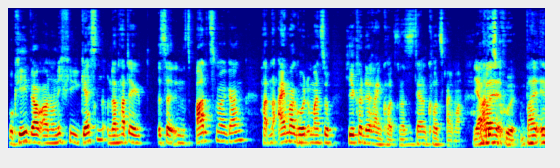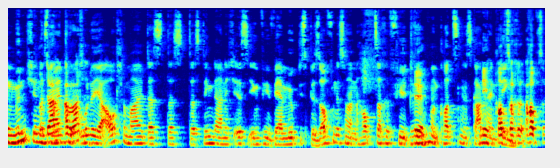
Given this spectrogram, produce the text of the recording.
okay, wir haben aber noch nicht viel gegessen und dann hat er, ist er ins Badezimmer gegangen, hat einen Eimer geholt und meint so, hier könnt ihr reinkotzen, das ist deren Kotzeimer. Ja, Alles weil, cool. weil in München, Und das dann- meinte. Ole ja auch schon mal, dass, dass das Ding da nicht ist, irgendwie wer möglichst besoffen ist, sondern Hauptsache viel Nee. trinken und kotzen ist gar Nee, kein Hauptsache, Ding. Haupt,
